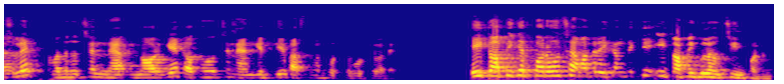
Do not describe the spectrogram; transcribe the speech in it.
আসলে আমাদের হচ্ছে নর গেট অথবা হচ্ছে ন্যান গেট দিয়ে বাস্তবায়ন করতে করতে পারে। এই টপিকের পরে হচ্ছে আমাদের এখান থেকে এই টপিকগুলো হচ্ছে ইম্পর্টেন্ট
